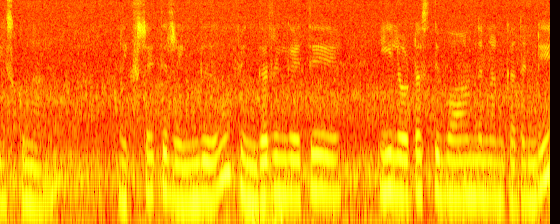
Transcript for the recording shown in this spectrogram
తీసుకున్నాను. నెక్స్ట్ అయితే రింగ్ ఫింగర్ రింగ్ అయితే ఈ లోటస్ది బాగుందన్నాను కదండి.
